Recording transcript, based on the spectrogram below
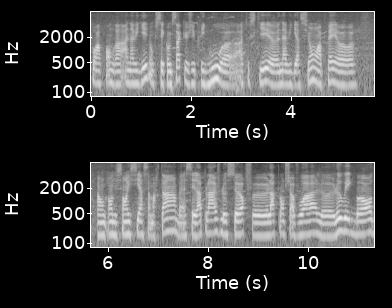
pour apprendre à, naviguer. Donc c'est comme ça que j'ai pris goût à tout ce qui est navigation. Après, en grandissant ici à Saint-Martin, ben, c'est la plage, le surf, la planche à voile, le wakeboard.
